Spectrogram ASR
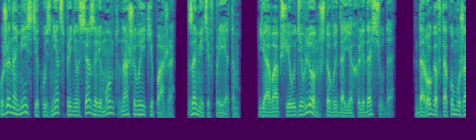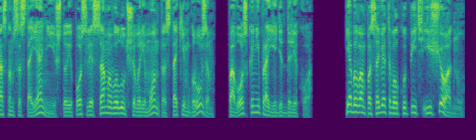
Уже на месте кузнец принялся за ремонт нашего экипажа, заметив при этом, «Я вообще удивлен, что вы доехали до сюда. Дорога в таком ужасном состоянии, что и после самого лучшего ремонта с таким грузом повозка не проедет далеко. Я бы вам посоветовал купить еще одну,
